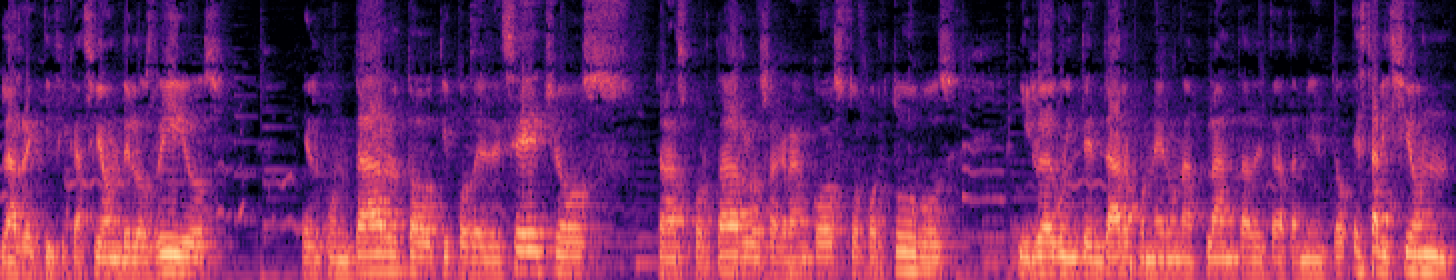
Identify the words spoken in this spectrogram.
la rectificación de los ríos, el juntar todo tipo de desechos, transportarlos a gran costo por tubos y luego intentar poner una planta de tratamiento. Esta visión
